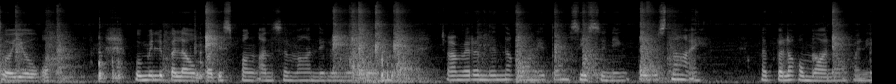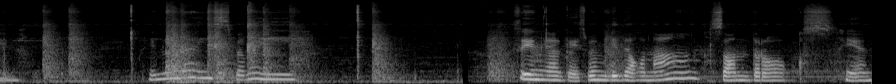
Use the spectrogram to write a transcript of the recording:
Toyo ko. Bumili pala ako patis pang ano sa mga niluluto. Tsaka meron din ako nitong seasoning. Paubos na nga eh. At pala kumuha na ako kanina. Lang guys. Bye-bye. So yun nga guys. Bumili din ako ng Sondrox. Yan.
